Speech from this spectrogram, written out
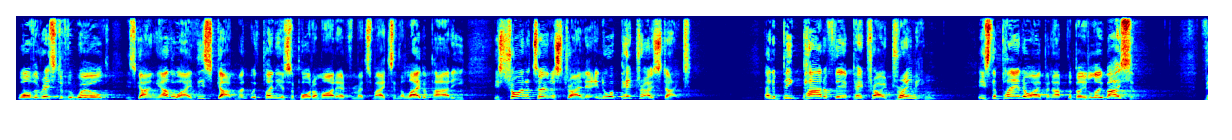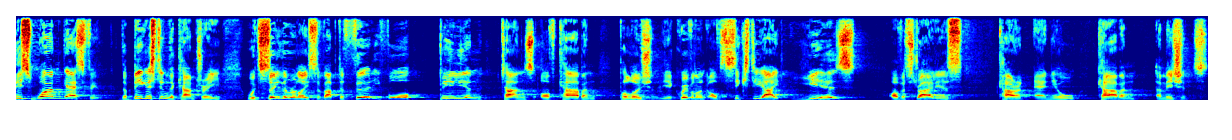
While the rest of the world is going the other way, this government, with plenty of support, I might add, from its mates in the Labor Party, is trying to turn Australia into a petro-state. And a big part of their petro-dreaming is the plan to open up the Beetaloo Basin. This one gas field, the biggest in the country, would see the release of up to 34 billion tonnes of carbon pollution, the equivalent of 68 years of Australia's current annual carbon emissions.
